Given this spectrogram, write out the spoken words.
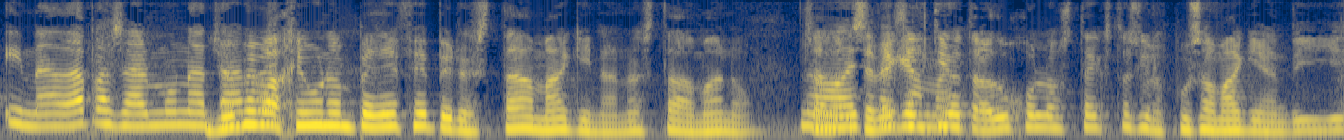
y nada, pasarme una Yo tarde. me bajé uno en PDF, pero está a máquina, no está a mano. O sea, No, se ve es que a el tío mano. tradujo los textos y los puso a máquina. y-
